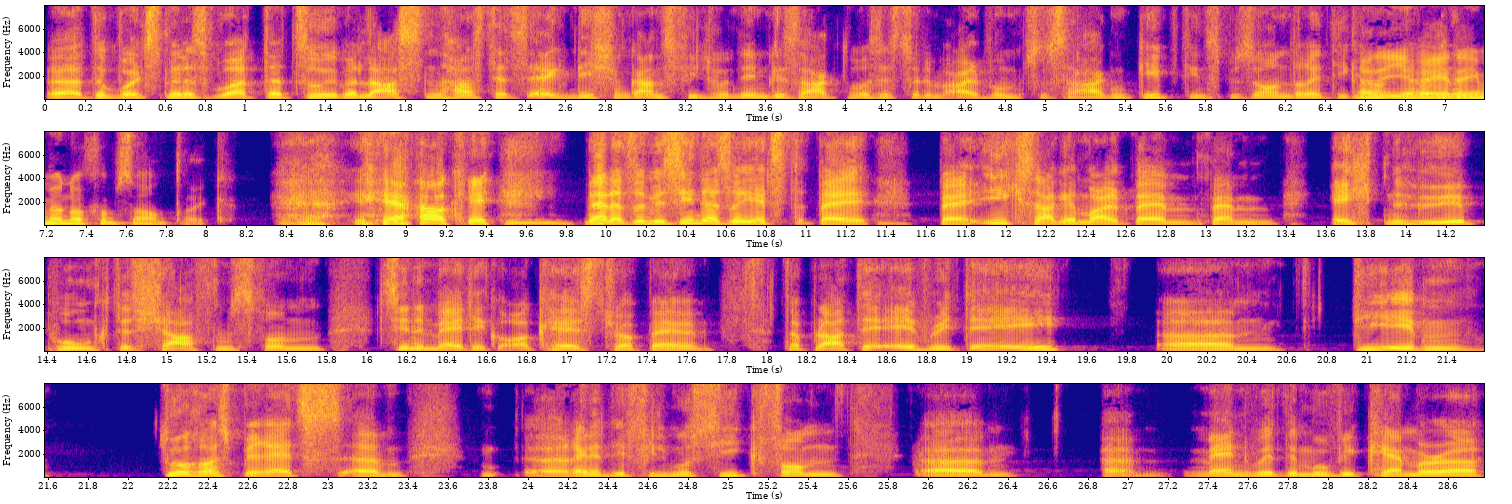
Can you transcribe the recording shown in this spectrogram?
äh, du wolltest mir das Wort dazu überlassen, hast jetzt eigentlich schon ganz viel von dem gesagt, was es zu dem Album zu sagen gibt, insbesondere die ja, Ich rede immer noch vom Soundtrack. ja, okay. Nein, also wir sind also jetzt bei, bei ich sage mal, beim, beim echten Höhepunkt des Schaffens vom Cinematic Orchestra bei der Platte Everyday, ähm, die eben durchaus bereits ähm, äh, relativ viel Musik vom ähm, ähm, Man with the Movie Camera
